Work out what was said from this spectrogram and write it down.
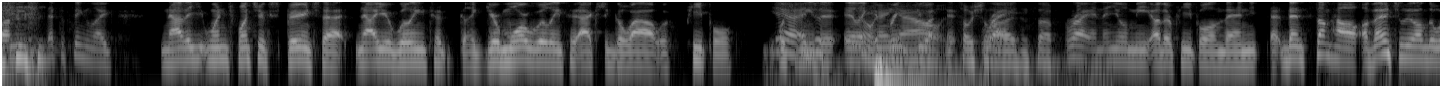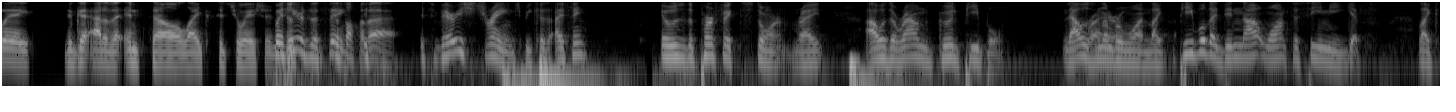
I mean, that's the thing. Like now that you when once you experience that, now you're willing to like you're more willing to actually go out with people, Yeah, and means just it- it, like, know, it brings you out and socialize right. and stuff. right? And then you'll meet other people, and then then somehow eventually along the way you get out of the incel like situation. But Just- here's the thing, of it's- that. It's very strange because I think it was the perfect storm, right? I was around good people. That was Right, number right. one. Like people that did not want to see me get f- like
